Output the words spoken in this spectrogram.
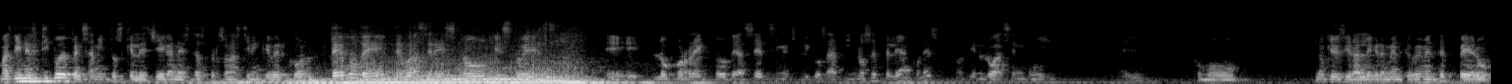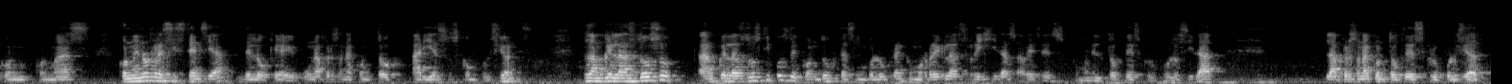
Más bien el tipo de pensamientos que les llegan a estas personas tienen que ver con debo de, debo hacer esto, esto es eh, lo correcto de hacer, si me explico, o sea, y no se pelean con eso, más bien lo hacen muy, eh, como, no quiero decir alegremente, obviamente, pero con, con, más, con menos resistencia de lo que una persona con TOC haría sus compulsiones. Pues aunque las dos, aunque las dos tipos de conductas involucran como reglas rígidas a veces, como en el toque de escrupulosidad, la persona con toque de escrupulosidad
